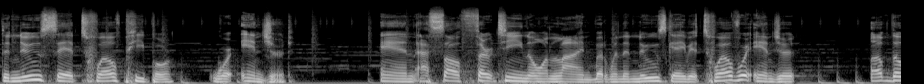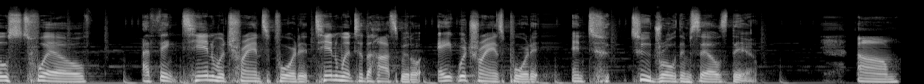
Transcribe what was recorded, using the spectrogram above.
the news said 12 people were injured. And I saw 13 online, but when the news gave it, 12 were injured. Of those 12, I think 10 were transported, 10 went to the hospital, 8 were transported, and two, two drove themselves there. Um,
